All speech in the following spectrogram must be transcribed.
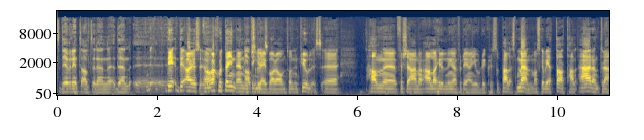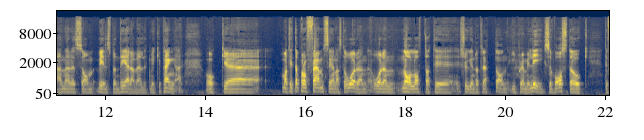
Det är väl inte alltid den... den eh... det, det, ja, just, ja. Jag vill bara skjuta in en liten Absolut. grej bara om Tony Pulis. Eh, han eh, förtjänar alla hyllningar för det han gjorde i Crystal Palace. Men man ska veta att han är en tränare som vill spendera väldigt mycket pengar. Och eh, om man tittar på de fem senaste åren, åren 08 till 2013 i Premier League så var Stoke det,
